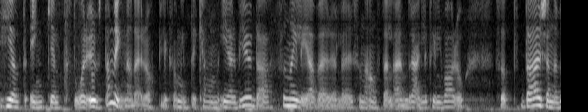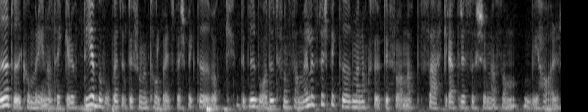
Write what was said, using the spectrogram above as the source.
helt enkelt står utan byggnader och liksom inte kan erbjuda sina elever eller sina anställda en dräglig tillvaro. Så att där känner vi att vi kommer in och täcker upp det behovet utifrån ett hållbarhetsperspektiv och det blir både utifrån samhällets perspektiv men också utifrån att säkra att resurserna som vi har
